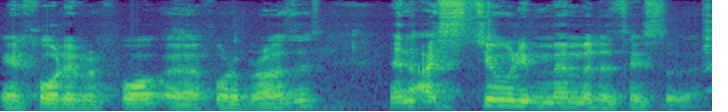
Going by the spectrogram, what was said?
and for the for, uh, for the brothers, and I still remember the taste of it.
